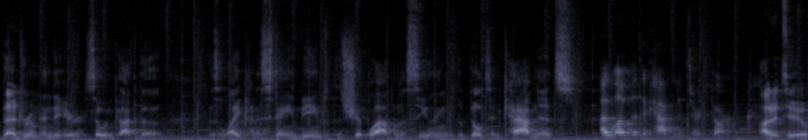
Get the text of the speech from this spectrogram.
bedroom into here. So we've got the this light kind of stained beams with the shiplap on the ceiling, the built-in cabinets. I love that the cabinets are dark. I do too.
